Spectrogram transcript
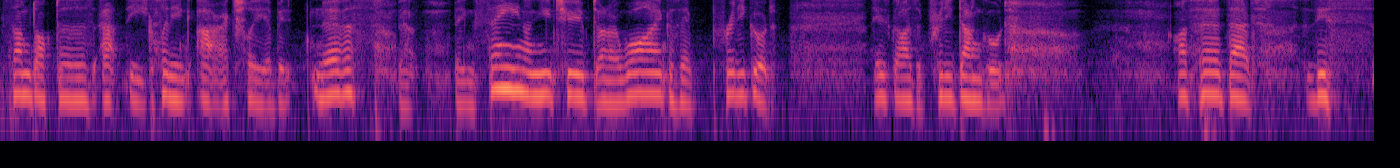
Some doctors at the clinic are actually a bit nervous about being seen on YouTube. Don't know why, because they're pretty good. These guys are pretty done good. I've heard that this,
